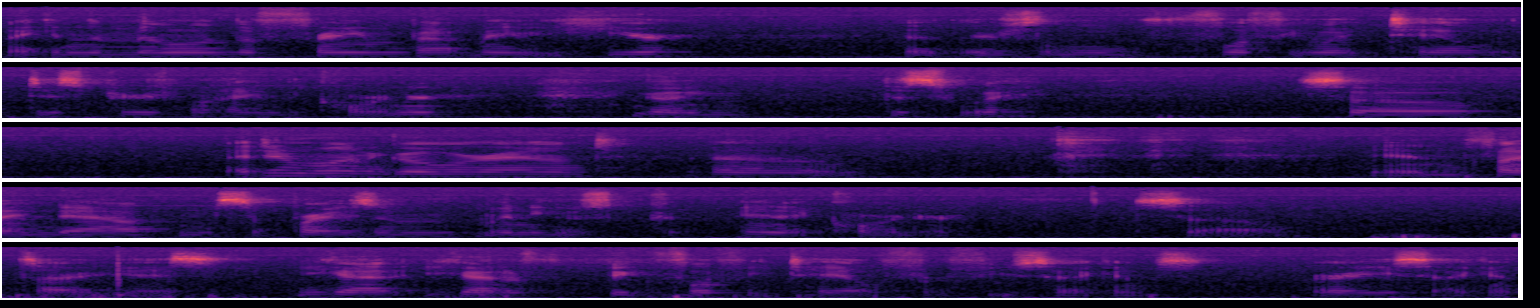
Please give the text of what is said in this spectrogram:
like in the middle of the frame, about maybe here, that there's a little fluffy white tail that disappears behind the corner, going this way. So I didn't want to go around um, and find out and surprise him when he was in a corner. So sorry, guys. You got you got a big fluffy tail for a few seconds or a second.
